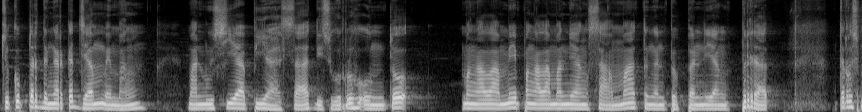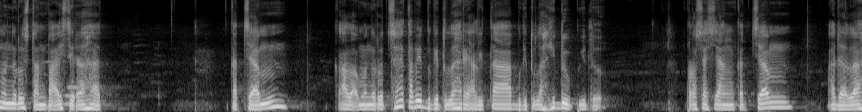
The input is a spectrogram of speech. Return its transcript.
Cukup terdengar kejam memang manusia biasa disuruh untuk mengalami pengalaman yang sama dengan beban yang berat terus-menerus tanpa istirahat. Kejam kalau menurut saya tapi begitulah realita begitulah hidup gitu proses yang kejam adalah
